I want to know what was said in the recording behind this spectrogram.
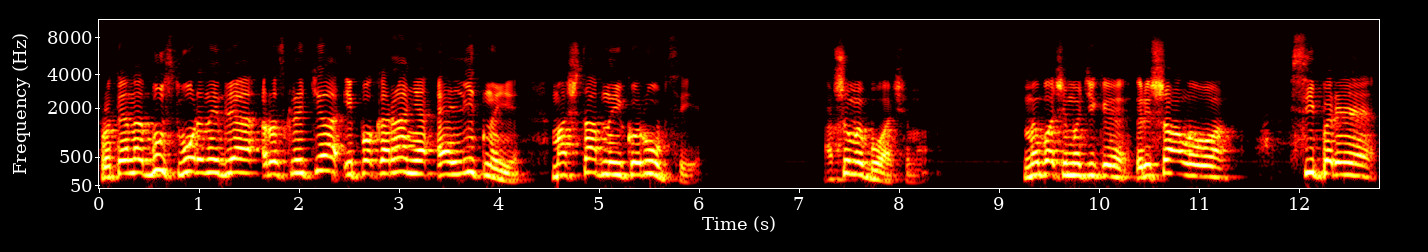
Проте НАБУ створений для розкриття і покарання елітної масштабної корупції. А що ми бачимо? Ми бачимо тільки Рішалово, всі перетікають,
